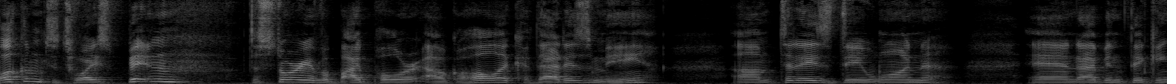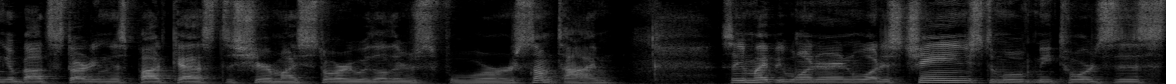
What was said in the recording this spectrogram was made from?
Welcome to Twice Bitten, the story of a bipolar alcoholic. That is me. Um, today's day one, and I've been thinking about starting this podcast to share my story with others for some time. So you might be wondering what has changed to move me towards this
